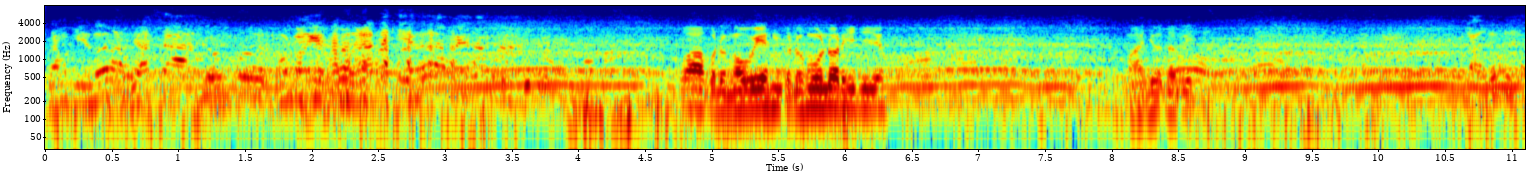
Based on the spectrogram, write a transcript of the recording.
kieu lah biasa. Lumpur. Kamu nanti main nama. Wah, kudu ngawin, kudu mundur hiji ya. Maju tapi. Lalu ya.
